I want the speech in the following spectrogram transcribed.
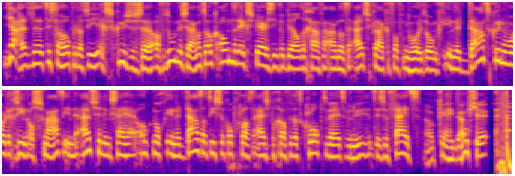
Ja, het, het is te hopen dat die excuses uh, afdoende zijn. Want ook andere experts die we belden gaven aan dat de uitspraken van Van Hooijdonk inderdaad kunnen worden gezien als smaad. In de uitzending zei hij ook nog inderdaad dat hij zich op glad ijs begaf. En dat klopt, weten we nu. Het is een feit. Oké, okay, dank je.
